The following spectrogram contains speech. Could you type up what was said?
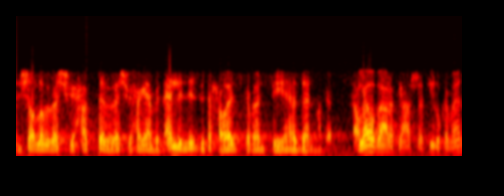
إن شاء الله ما بيبقاش في حادثة ما بيبقاش في حاجة يعني بنقلل نسبة الحوادث كمان في هذا المكان. علاوه بقى على في 10 كيلو كمان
